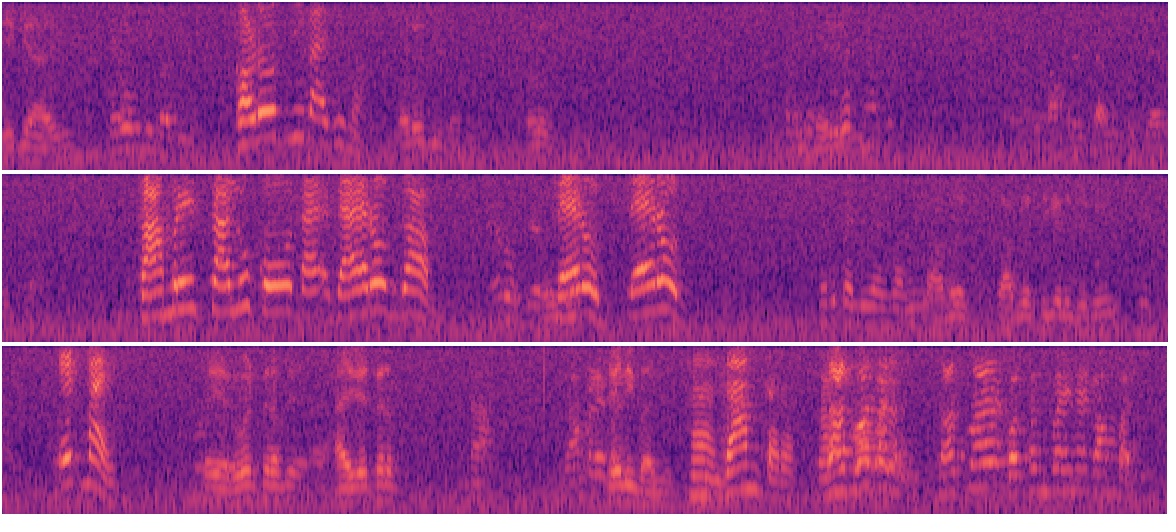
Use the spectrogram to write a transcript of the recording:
એ ક્યાં આવ્યું કરોડની બાજુ કડોદની બાજુમાં બાજુ. કામરેજ તાલુકો ત્યારે. કામરેજ તાલુકો દા- દાયરોદ ગામ. એક માઇલ. રોડ તરફ હાઈવે તરફ? પેલી બાજુ. હા ગામ તરફ. દાંતવા વસંતભાઈના ગામ બાજુ.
